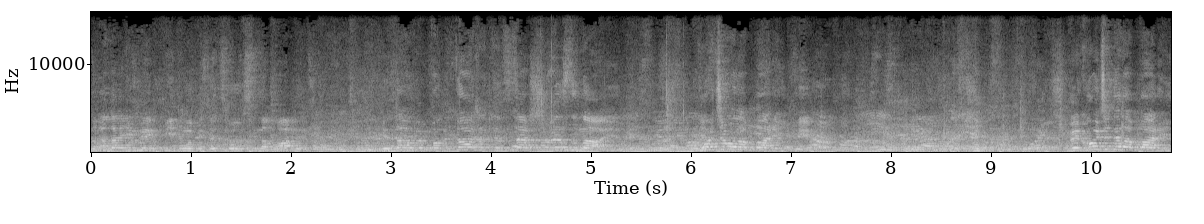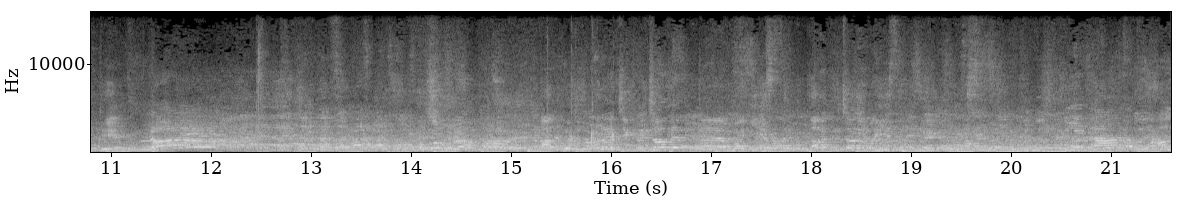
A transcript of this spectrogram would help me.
Нагадаю, ми підемо після цього всі на пари. І там ви покажете все, що ви знаєте. Хочемо на парі йти? Ви хочете на парі йти? А, до речі, кричали е, магістр, так, кричали магістр А у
